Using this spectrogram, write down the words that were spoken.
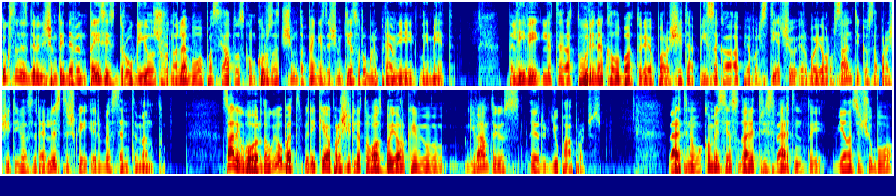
1909-aisiais draugijos žurnale buvo paskelbtas konkursas 150 rublių premijai laimėti. Dalyviai literatūrinė kalba turėjo parašyti apysaką apie valstiečių ir bajorų santykius, aprašyti juos realistiškai ir be sentimentų. Sąlygų buvo ir daugiau, bet reikėjo prašyti Lietuvos bajorkaimių gyventojus ir jų papročius. Vertinimo komisiją sudarė trys vertintojai, vienas iš jų buvo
